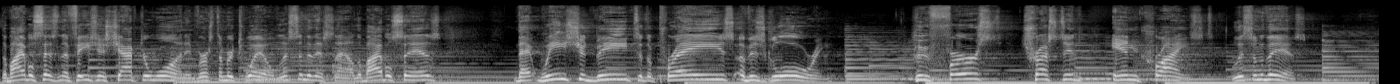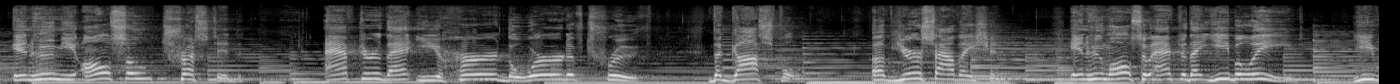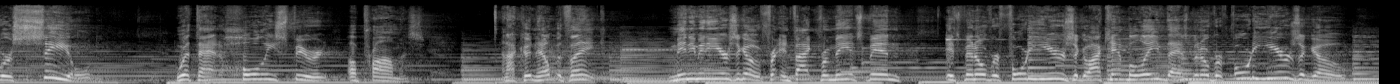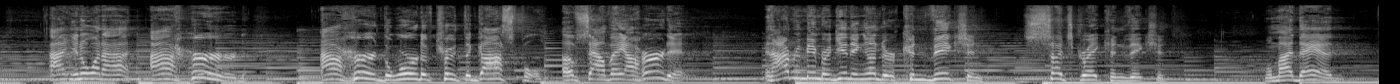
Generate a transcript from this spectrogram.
The Bible says in Ephesians chapter 1, in verse number 12, listen to this now. The Bible says that we should be to the praise of his glory, who first trusted in Christ. Listen to this. In whom ye also trusted after that ye heard the word of truth, the gospel of your salvation, in whom also after that ye believed, ye were sealed with that Holy Spirit of promise. And I couldn't help but think, many, many years ago, in fact, for me, it's been it's been over 40 years ago. I can't believe that. It's been over 40 years ago. I, you know what? I, I heard, I heard the word of truth, the gospel of salvation. I heard it. And I remember getting under conviction, such great conviction. Well, my dad,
